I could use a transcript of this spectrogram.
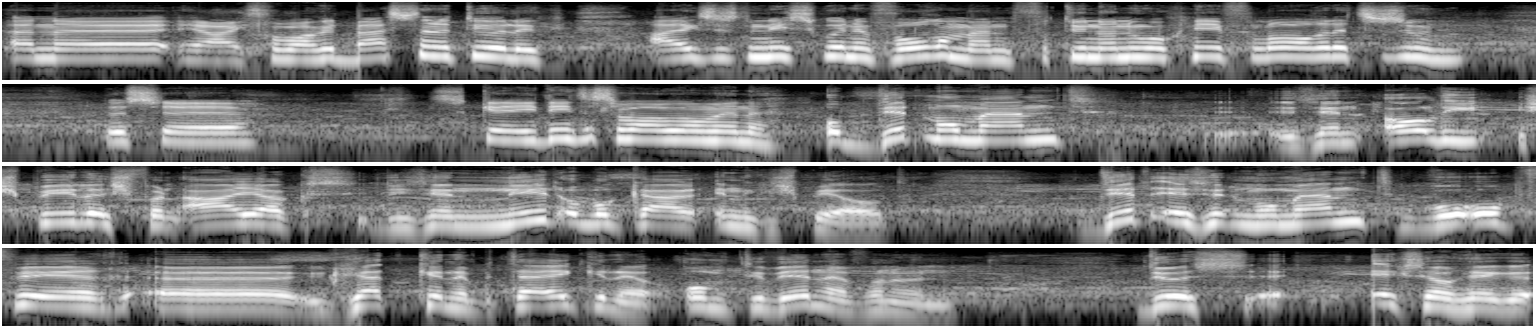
En uh, ja, ik verwacht het beste natuurlijk. Ajax is nog niet zo goed in vorm en Fortuna nu ook niet verloren dit seizoen. Dus, uh, dus ik denk dat ze wel gaan winnen. Op dit moment zijn al die spelers van Ajax die zijn niet op elkaar ingespeeld. Dit is het moment waarop we uh, gaat kunnen betekenen om te winnen van hun. Dus ik zou zeggen,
